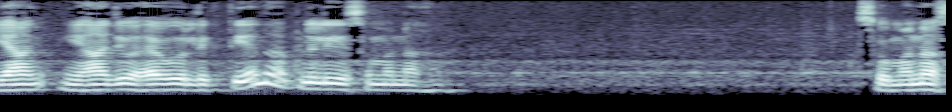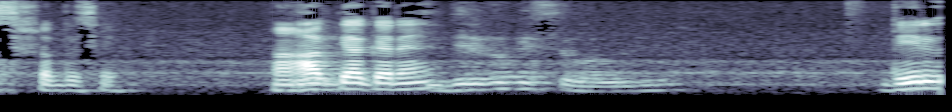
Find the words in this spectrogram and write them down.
यहाँ यहाँ जो है वो लिखती है ना अपने लिए सुमनाहा सुमनस शब्द से। हाँ आप क्या कह रहे हैं? दीर्घ किससे दीर्घ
